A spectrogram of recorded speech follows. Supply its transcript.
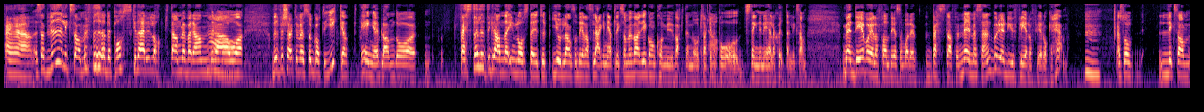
Eh, så att vi liksom firade påsk där i lockdown med varandra Ja. och vi försökte väl så gott det gick att hänga ibland och festa lite grann där inlåsta i typ Jullans och deras lägenhet liksom. Men varje gång kom ju vakten och knackade Ja. på och stängde ner hela skiten liksom. Men det var i alla fall det som var det bästa för mig. Men sen började ju fler och fler åka hem. Mm. Alltså liksom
